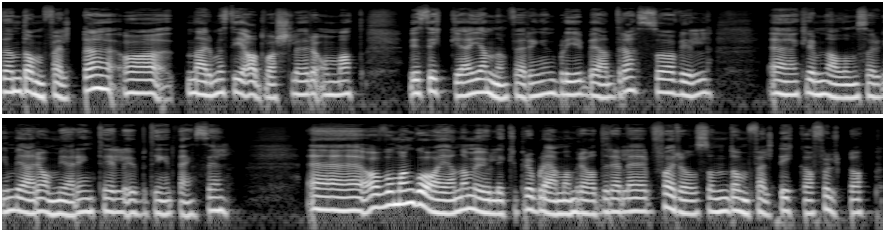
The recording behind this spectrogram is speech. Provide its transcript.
den domfelte, og nærmest gi advarsler om at hvis ikke gjennomføringen blir bedre, så vil eh, kriminalomsorgen begjære omgjøring til ubetinget fengsel. Eh, og hvor man går gjennom ulike problemområder eller forhold som domfelte ikke har fulgt opp.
